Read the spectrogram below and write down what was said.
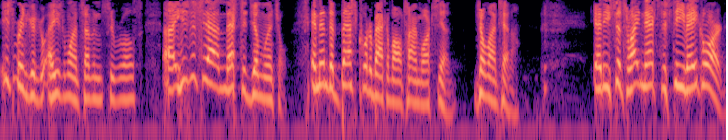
He's pretty good. He's won seven Super Bowls. Uh, he sits down next to Jim Winchell. And then the best quarterback of all time walks in, Joe Montana. And he sits right next to Steve Acorn.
